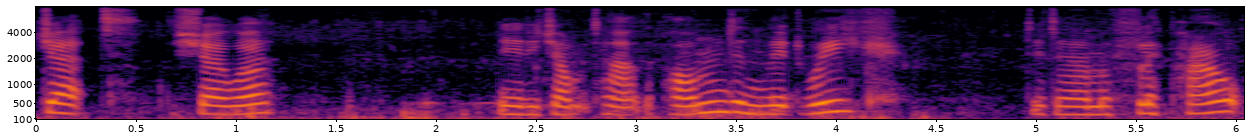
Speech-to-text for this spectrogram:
Jet, the Showa, nearly jumped out the pond in midweek. Did um, a flip out.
